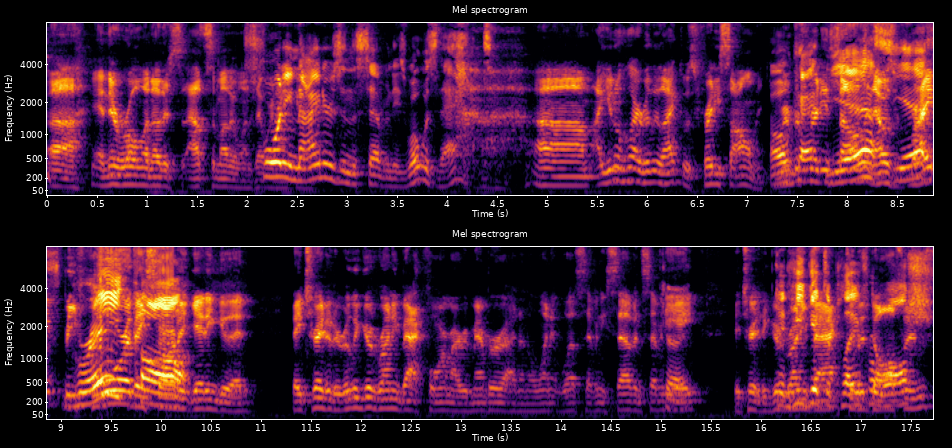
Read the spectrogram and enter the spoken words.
Uh, and they're rolling others out some other ones. that were not good. 49ers in the 70s. What was that? Um, I- you know who I really liked was Freddie Solomon. Remember Okay, Freddie yes, Solomon? That was yes. right before Great they call. started getting good. They traded a really good running back for him. I remember, I don't know when it was, 77, 78. They traded a good Did he running get to back play the for Dolphins. Walsh?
